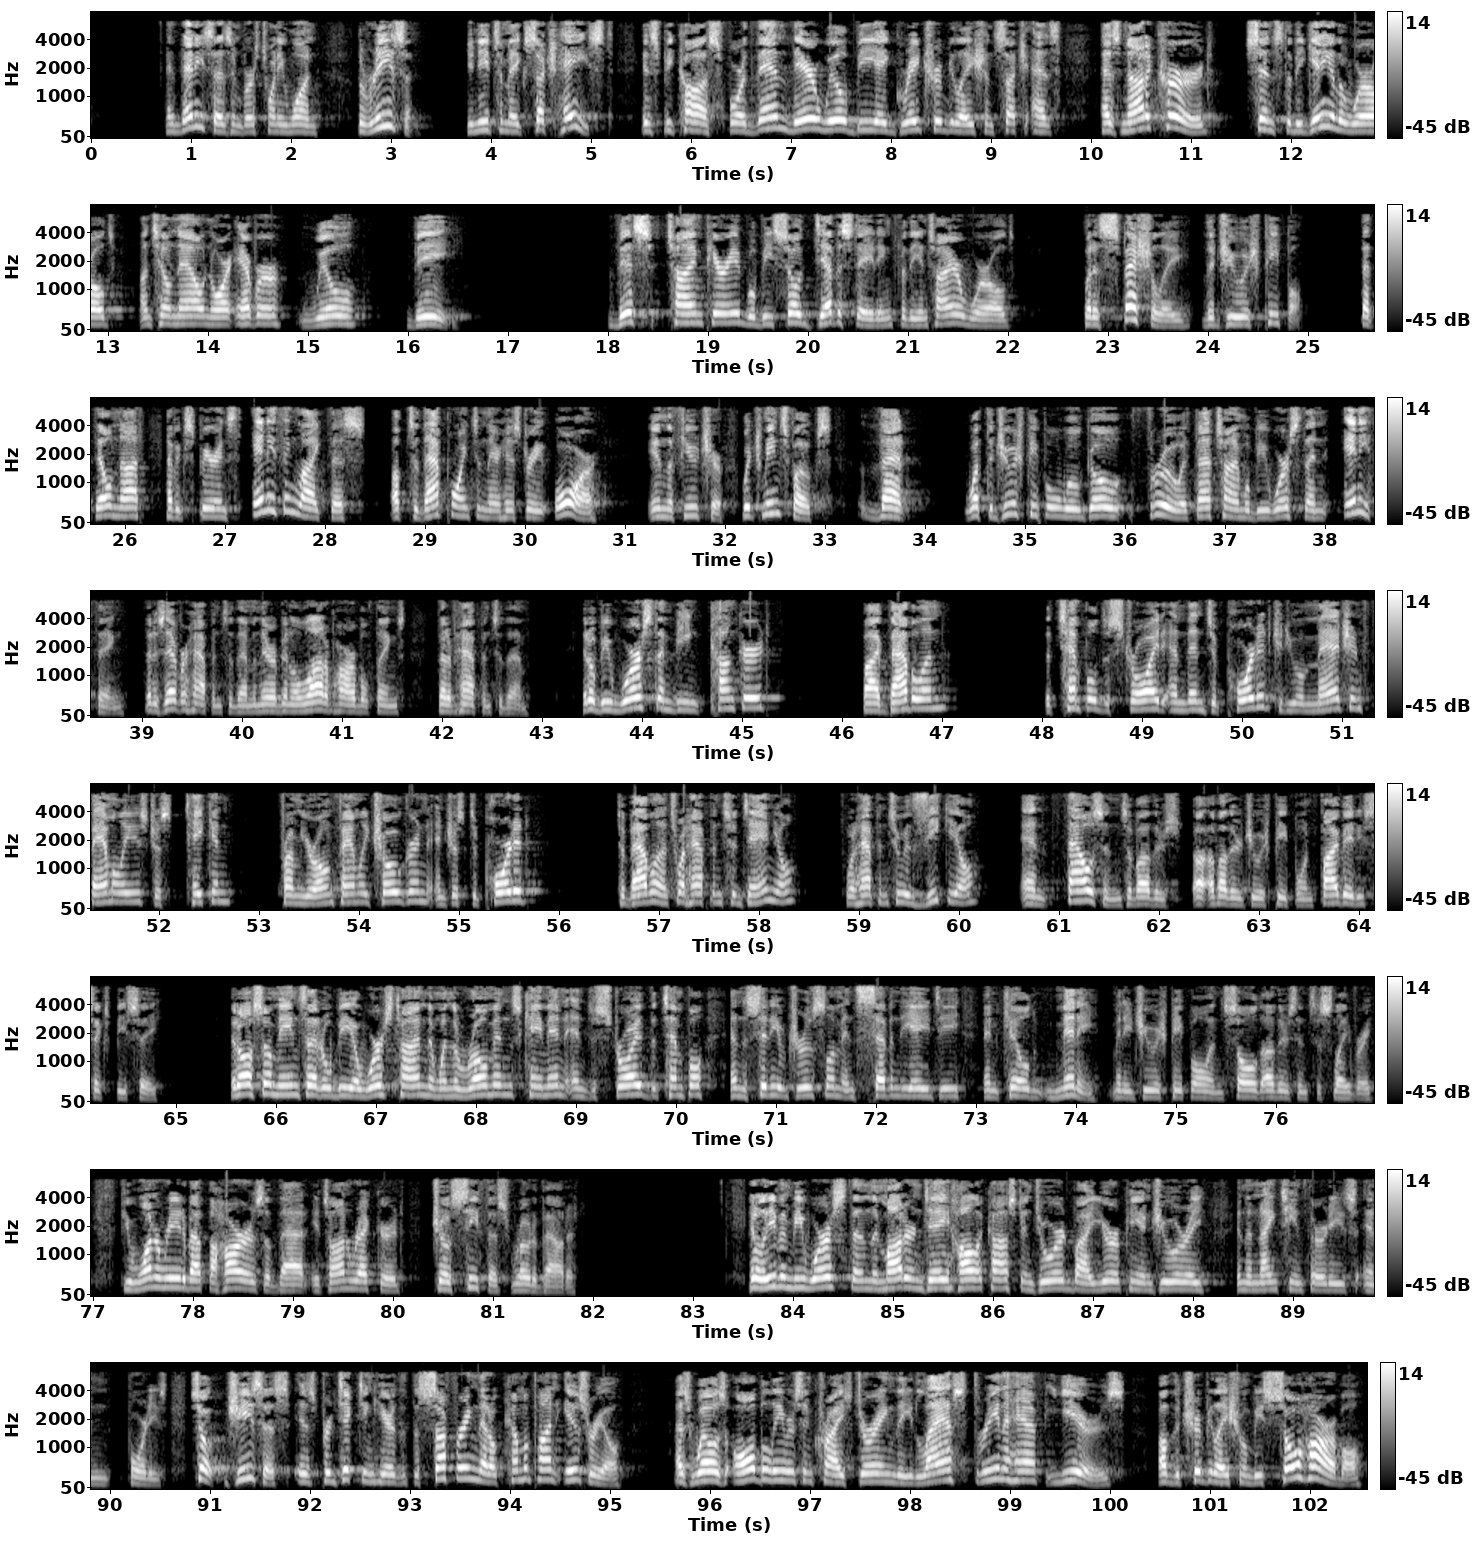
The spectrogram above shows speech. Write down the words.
And then he says in verse 21, the reason you need to make such haste is because for then there will be a great tribulation such as has not occurred since the beginning of the world until now, nor ever will be. This time period will be so devastating for the entire world, but especially the Jewish people, that they'll not have experienced anything like this up to that point in their history or in the future. Which means, folks, that what the Jewish people will go through at that time will be worse than anything that has ever happened to them. And there have been a lot of horrible things that have happened to them. It'll be worse than being conquered by Babylon, the temple destroyed, and then deported. Could you imagine families just taken from your own family, children, and just deported to Babylon? That's what happened to Daniel. It's what happened to Ezekiel and thousands of others uh, of other Jewish people in 586 BC. It also means that it will be a worse time than when the Romans came in and destroyed the temple and the city of Jerusalem in 70 AD and killed many, many Jewish people and sold others into slavery. If you want to read about the horrors of that, it's on record. Josephus wrote about it. It'll even be worse than the modern day Holocaust endured by European Jewry in the 1930s and 40s. So Jesus is predicting here that the suffering that will come upon Israel, as well as all believers in Christ during the last three and a half years of the tribulation will be so horrible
